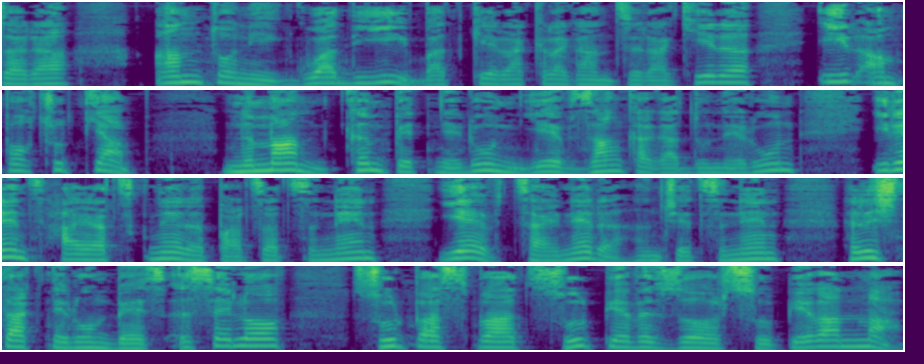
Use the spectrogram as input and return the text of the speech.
ծառա Անտոնի Գուադիի պատկերակրական ծրագիրը իր ամբողջությամբ նման գմբեթներուն եւ զանգակատուներուն իրենց հայացքները բարձրացնեն եւ ձայները հնչեցնեն հրեշտակներուն պես ասելով «Սուրբ Աստված, Սուրբ եւ Զոր, Սուրբ եւ Անմահ»։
